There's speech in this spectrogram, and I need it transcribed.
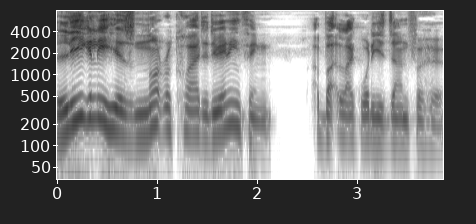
Legally, he is not required to do anything about like what he's done for her.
